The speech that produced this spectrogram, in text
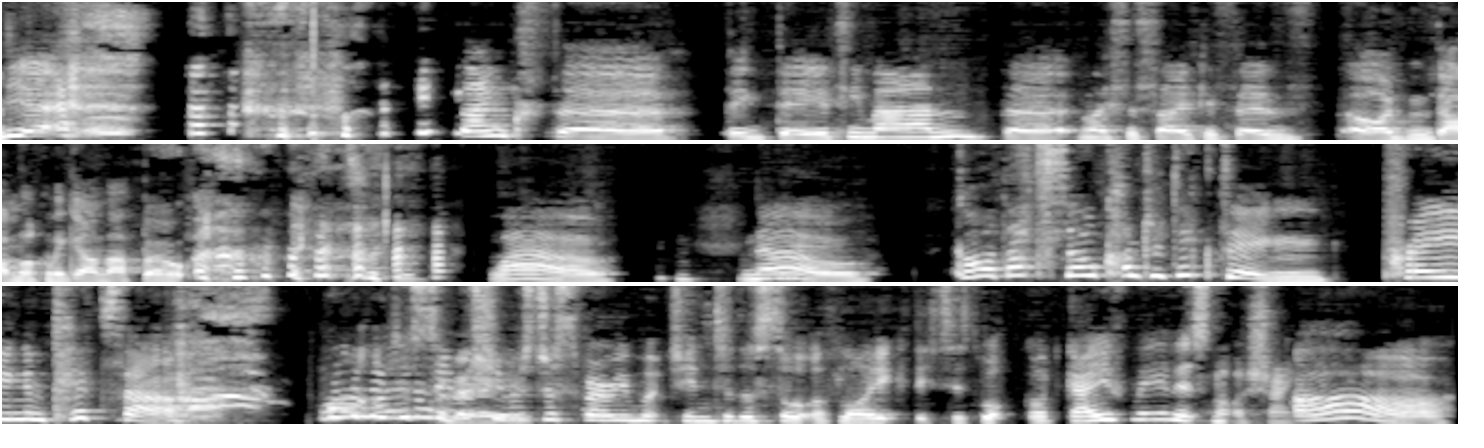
Yeah. Thanks, uh, big deity man, that my society says, oh, I'm not going to get on that boat. wow. No. God, that's so contradicting. Praying and tits out. Well, I are assume she was just very much into the sort of like, this is what God gave me, and it's not a shame. Ah,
